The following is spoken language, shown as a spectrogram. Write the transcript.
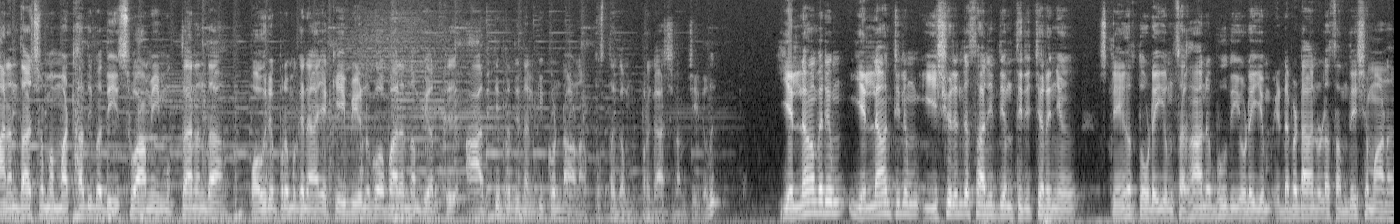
ആനന്ദാശ്രമം മഠാധിപതി സ്വാമി മുക്താനന്ദ പൗരപ്രമുഖനായ കെ വേണുഗോപാലൻ നമ്പ്യാർക്ക് ആദ്യപ്രതി നൽകിക്കൊണ്ടാണ് പുസ്തകം പ്രകാശനം ചെയ്തത്. എല്ലാവരും എല്ലാറ്റിലും ഈശ്വരന്റെ സാന്നിധ്യം തിരിച്ചറിഞ്ഞ് സ്നേഹത്തോടെയും സഹാനുഭൂതിയോടെയും ഇടപെടാനുള്ള സന്ദേശമാണ്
